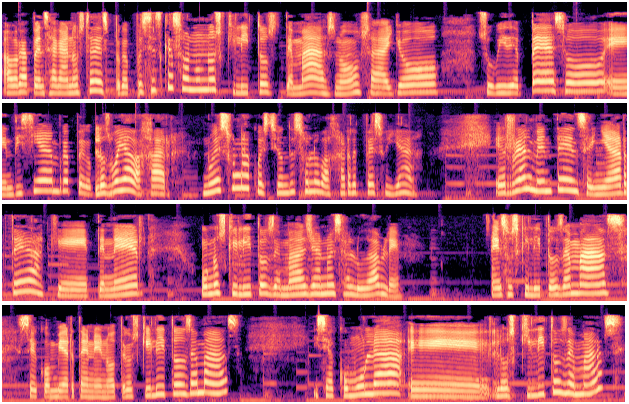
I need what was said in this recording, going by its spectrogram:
Ahora pensarán ustedes, pero pues es que son unos kilitos de más, ¿no? O sea, yo subí de peso en diciembre, pero los voy a bajar. No es una cuestión de solo bajar de peso ya. Es realmente enseñarte a que tener unos kilitos de más ya no es saludable esos kilitos de más se convierten en otros kilitos de más y se acumula eh, los kilitos de más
